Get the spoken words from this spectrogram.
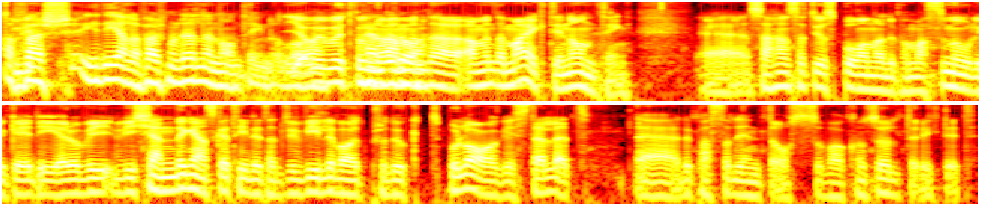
affärsidén, affärsmodellen någonting? Då? Ja, vi var tvungna att använda, använda Mike till någonting. Eh, så han satt ju och spånade på massor med olika idéer och vi, vi kände ganska tidigt att vi ville vara ett produktbolag istället. Eh, det passade inte oss att vara konsulter riktigt.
